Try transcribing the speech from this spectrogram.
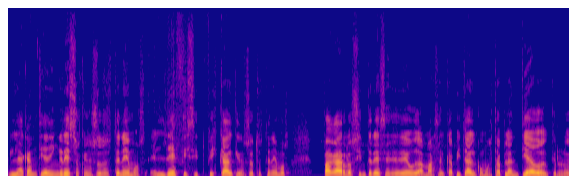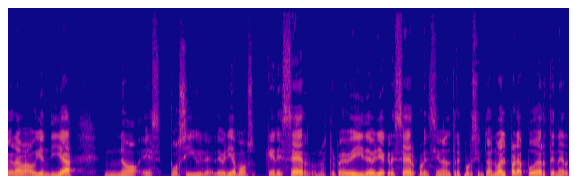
la cantidad de ingresos que nosotros tenemos, el déficit fiscal que nosotros tenemos, pagar los intereses de deuda más el capital como está planteado el cronograma hoy en día no es posible. Deberíamos crecer, nuestro PBI debería crecer por encima del 3% anual para poder tener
